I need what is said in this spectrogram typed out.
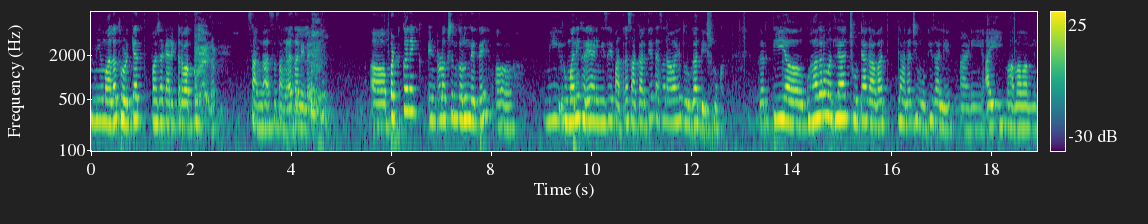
मी मला थोडक्यात माझ्या कॅरेक्टर बाबतीत सांगा असं सांगण्यात आलेलं आहे. पटकन एक इंट्रोडक्शन करून देते. मी रुमानी खरे आणि मी जे पात्र साकारते त्याचं नाव आहे दुर्गा देशमुख. तर ती गुहागरमधल्या छोट्या गावात लहानाची मोठी झाली आहे आणि आई मामा मामी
